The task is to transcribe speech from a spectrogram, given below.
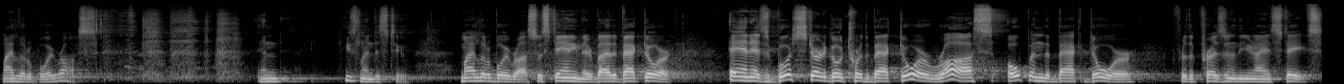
My little boy Ross. and He's Linda's too. My little boy Ross was standing there by the back door. And as Bush started to go toward the back door, Ross opened the back door for the President of the United States.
